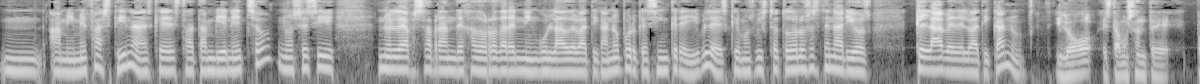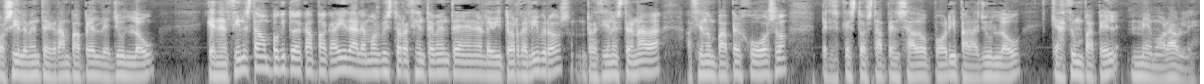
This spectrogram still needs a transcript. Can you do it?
Mm, a mí me fascina, es que está tan bien hecho. No sé si no le habrán dejado rodar en ningún lado del Vaticano porque es increíble, es que hemos visto todos los escenarios clave del Vaticano. Y luego estamos ante posiblemente el gran papel de Jude Law, que en el cine estaba un poquito de capa caída, le hemos visto recientemente en el editor de libros, recién estrenada, haciendo un papel jugoso, pero es que esto está pensado por y para Jude Law, que hace un papel memorable.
